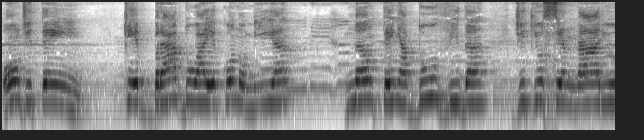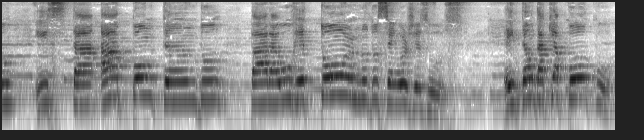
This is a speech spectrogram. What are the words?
onde tem quebrado a economia, não tenha dúvida de que o cenário está apontando para o retorno do Senhor Jesus. Então, daqui a pouco,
